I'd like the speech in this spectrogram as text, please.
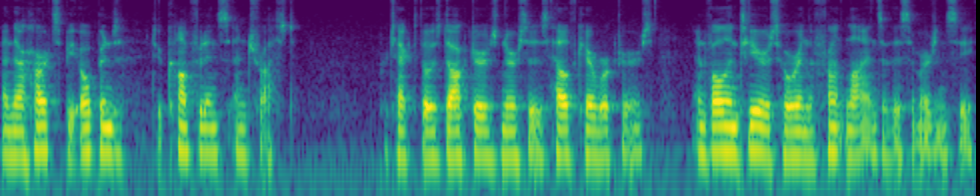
and their hearts be opened to confidence and trust. Protect those doctors, nurses, healthcare workers, and volunteers who are in the front lines of this emergency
